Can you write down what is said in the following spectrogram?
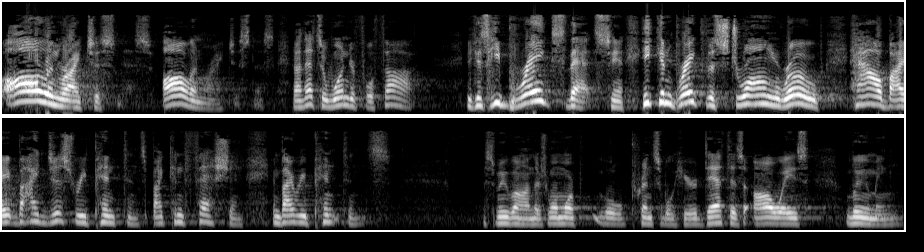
All unrighteousness. All unrighteousness. Now that's a wonderful thought. Because he breaks that sin. He can break the strong rope. How? By, by just repentance, by confession, and by repentance. Let's move on. There's one more little principle here. Death is always looming.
